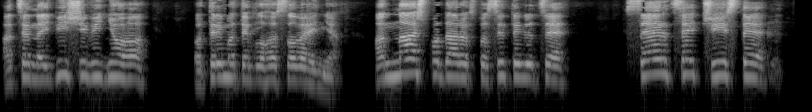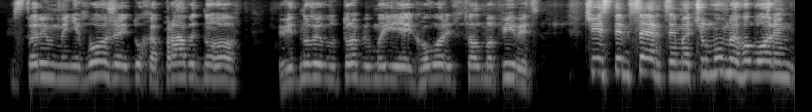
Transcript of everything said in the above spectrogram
А це найбільше від нього отримати благословення. А наш подарок Спасителю це серце чисте, створив мені Боже і Духа праведного, відновив утробі моїй, як говорить псалмопівець, чистим серцем. А чому ми говоримо,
